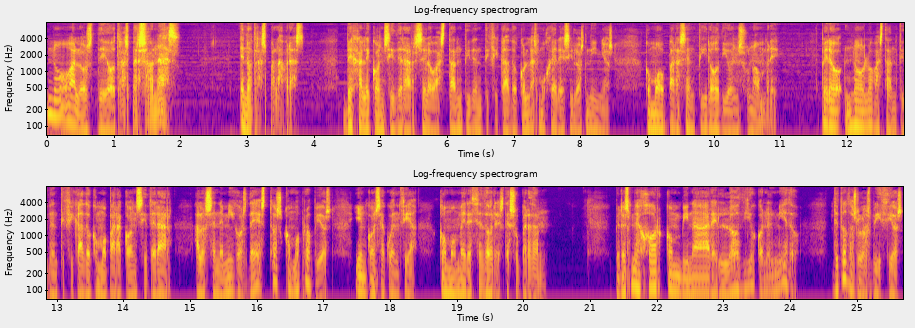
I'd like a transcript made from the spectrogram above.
no a los de otras personas. En otras palabras, déjale considerárselo bastante identificado con las mujeres y los niños como para sentir odio en su nombre, pero no lo bastante identificado como para considerar a los enemigos de estos como propios y en consecuencia como merecedores de su perdón pero es mejor combinar el odio con el miedo. De todos los vicios,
